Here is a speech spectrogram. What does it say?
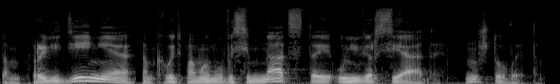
там, проведение, там, какой-то, по-моему, 18-й универсиады. Ну, что в этом?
